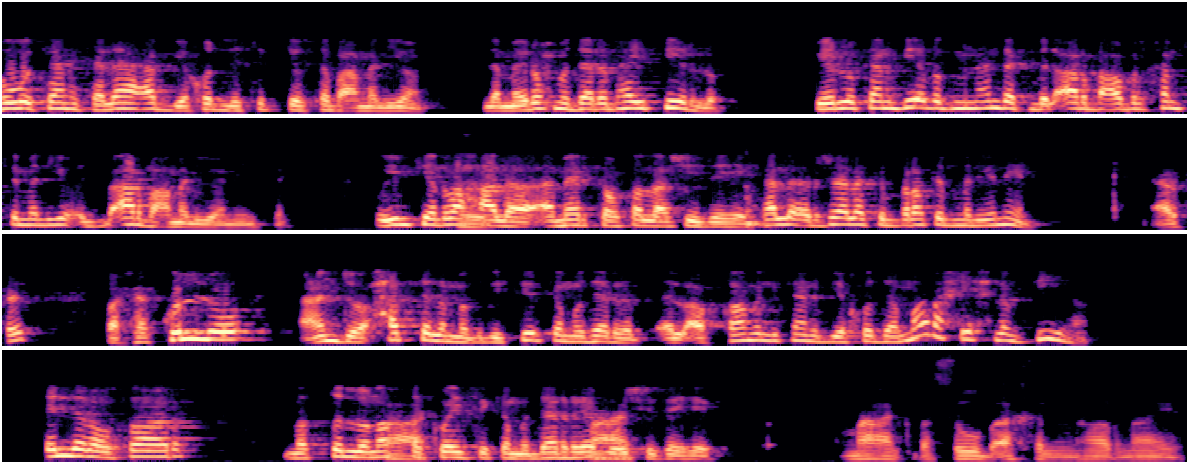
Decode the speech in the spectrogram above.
هو كان كلاعب ياخذ لي 6 و7 مليون. لما يروح مدرب هاي بيرلو بيرلو كان بيقبض من عندك بالأربعة وبالخمسة مليون بأربعة مليون يمكن. ويمكن راح. على أمريكا وطلع شيء زي هيك. هلا رجع لك براتب مليونين. عرفت؟ فكله عنده حتى لما بده يصير كمدرب الأرقام اللي كان بياخذها ما راح يحلم فيها. إلا لو صار نط له نطه كويسة كمدرب وشيء زي هيك. معك بس هو بآخر النهار نايف.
